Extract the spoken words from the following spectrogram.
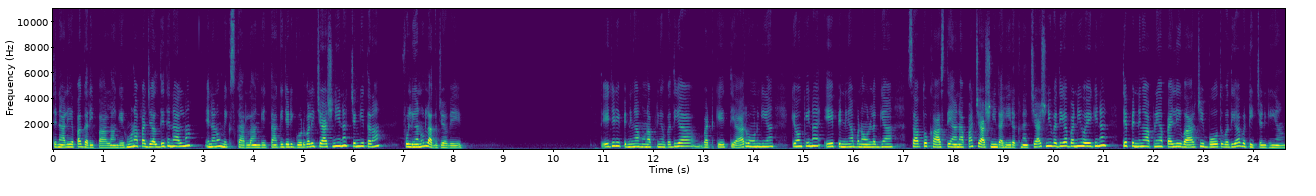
ਤੇ ਨਾਲ ਹੀ ਆਪਾਂ ਗਰੀ ਪਾ ਲਾਂਗੇ। ਹੁਣ ਆਪਾਂ ਜਲਦੀ ਦੇ ਨਾਲ ਨਾ ਇਹਨਾਂ ਨੂੰ ਮਿਕਸ ਕਰ ਲਾਂਗੇ ਤਾਂ ਕਿ ਜਿਹੜੀ ਗੁੜ ਵਾਲੀ ਚਾਸ਼ਨੀ ਹੈ ਨਾ, ਚੰਗੀ ਤਰ੍ਹਾਂ ਫੁੱਲੀਆਂ ਨੂੰ ਲੱਗ ਜਾਵੇ। ਤੇ ਇਹ ਜਿਹੜੀ ਪਿੰਨੀਆਂ ਹੁਣ ਆਪਣੀਆਂ ਵਧੀਆ ਵਟ ਕੇ ਤਿਆਰ ਹੋਣਗੀਆਂ, ਕਿਉਂਕਿ ਨਾ ਇਹ ਪਿੰਨੀਆਂ ਬਣਾਉਣ ਲੱਗਿਆਂ ਸਭ ਤੋਂ ਖਾਸ ਧਿਆਨ ਆਪਾਂ ਚਾਸ਼ਨੀ ਦਾ ਹੀ ਰੱਖਣਾ। ਚਾਸ਼ਨੀ ਵਧੀਆ ਬਣੀ ਹੋਏਗੀ ਨਾ ਤੇ ਪਿੰਨੀਆਂ ਆਪਣੀਆਂ ਪਹਿਲੀ ਵਾਰ 'ਚ ਹੀ ਬਹੁਤ ਵਧੀਆ ਵਟੀਚਣਗੀਆਂ।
